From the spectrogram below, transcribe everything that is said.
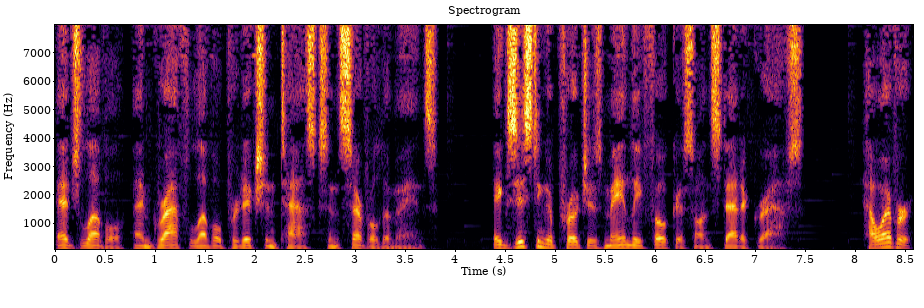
edge level, and graph level prediction tasks in several domains. Existing approaches mainly focus on static graphs. However,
